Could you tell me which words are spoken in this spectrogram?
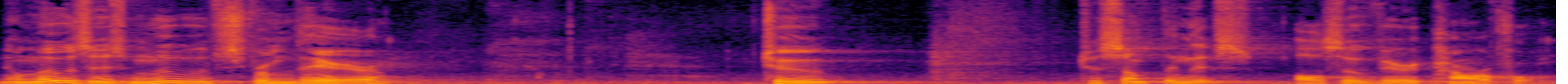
Now, Moses moves from there to, to something that's also very powerful.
